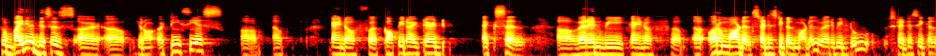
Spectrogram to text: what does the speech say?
So by the way, this is uh, uh you know a TCS uh, kind of copyrighted Excel uh, wherein we kind of, uh, uh, or a model, statistical model, where we do statistical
